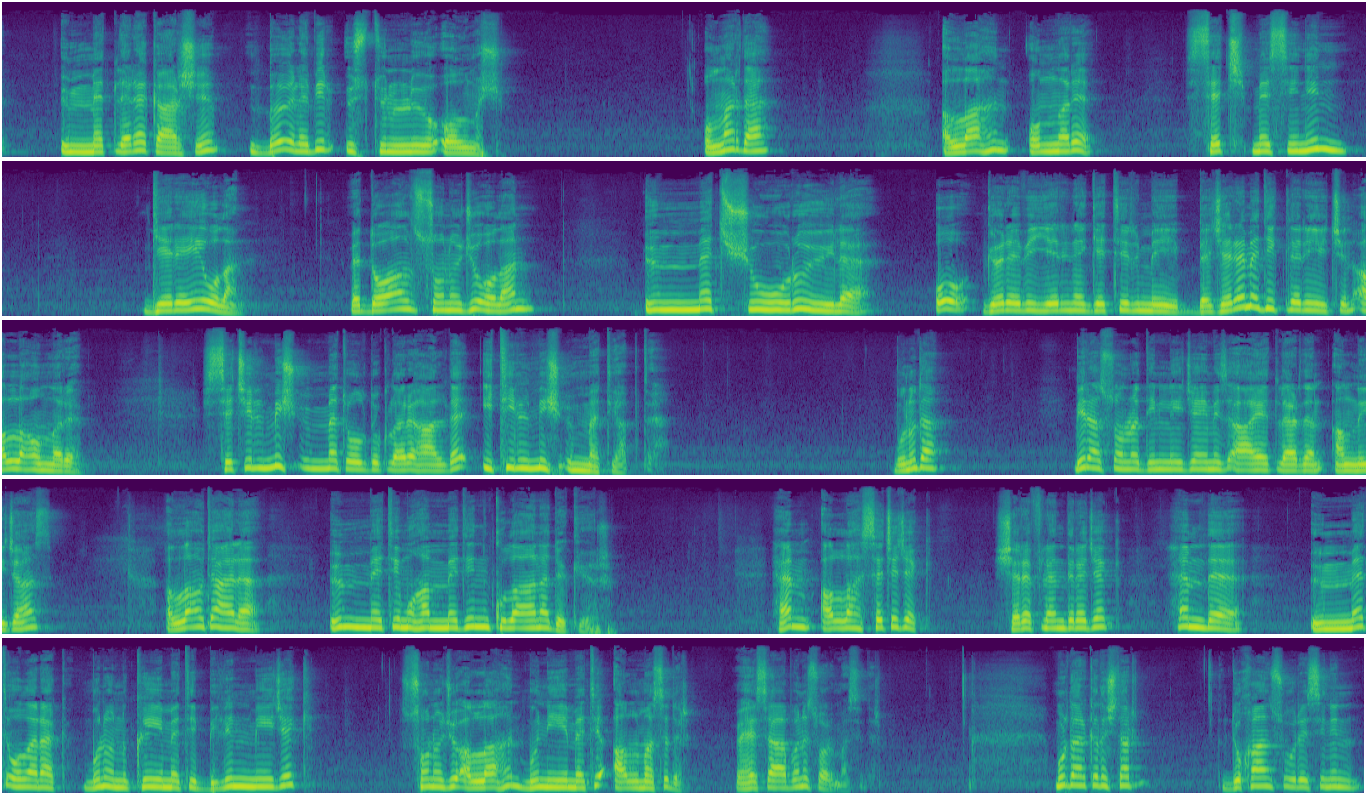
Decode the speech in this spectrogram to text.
ümmetlere karşı böyle bir üstünlüğü olmuş. Onlar da Allah'ın onları seçmesinin gereği olan ve doğal sonucu olan ümmet şuuruyla o görevi yerine getirmeyi beceremedikleri için Allah onları seçilmiş ümmet oldukları halde itilmiş ümmet yaptı. Bunu da biraz sonra dinleyeceğimiz ayetlerden anlayacağız. Allahu Teala ümmeti Muhammed'in kulağına döküyor. Hem Allah seçecek, şereflendirecek hem de ümmet olarak bunun kıymeti bilinmeyecek sonucu Allah'ın bu nimeti almasıdır ve hesabını sormasıdır. Burada arkadaşlar Duhan suresinin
